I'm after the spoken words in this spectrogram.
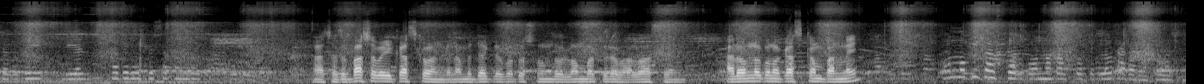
সে যদি বিয়ে শাদীর উদ্দেশ্য তাহলে বিয়ে করব। আচ্ছা তো বাসা বাড়ি কাজ করেন কেন? আমি দেখলে কত সুন্দর লম্বা চূড়া ভালো আছেন। আর অন্য কোনো কাজ কাম পান নাই? অন্য কি কাজ করব? অন্য কাজ করতে গেলেও টাকা পয়সা লাগবে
